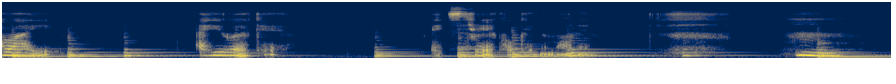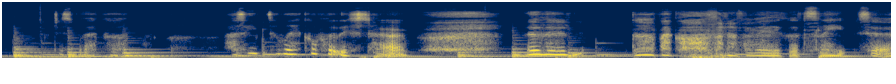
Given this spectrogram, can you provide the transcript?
How are you? Are you okay? It's three o'clock in the morning. Hmm. Just wake up. I seem to wake up at this time and then go back off and have a really good sleep. So,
